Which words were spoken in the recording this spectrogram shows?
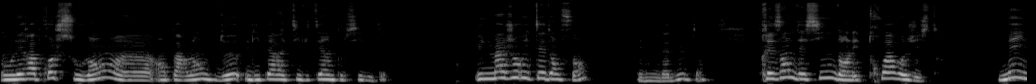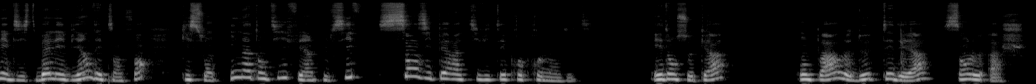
On les rapproche souvent euh, en parlant de l'hyperactivité-impulsivité. Une majorité d'enfants, et donc d'adultes, présentent des signes dans les trois registres. Mais il existe bel et bien des enfants qui sont inattentifs et impulsifs sans hyperactivité proprement dite. Et dans ce cas, on parle de TDA sans le H.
